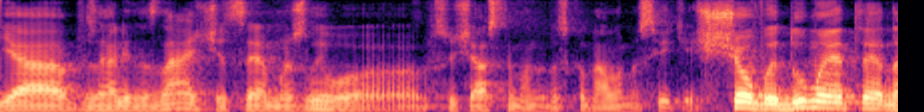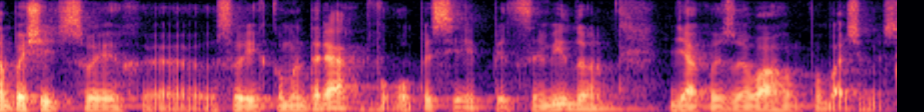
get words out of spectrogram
я взагалі не знаю, чи це можливо в сучасному недосконалому світі. Що ви думаєте? Напишіть в своїх, е, в своїх коментарях в описі під цим відео. Дякую за увагу. Побачимось.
